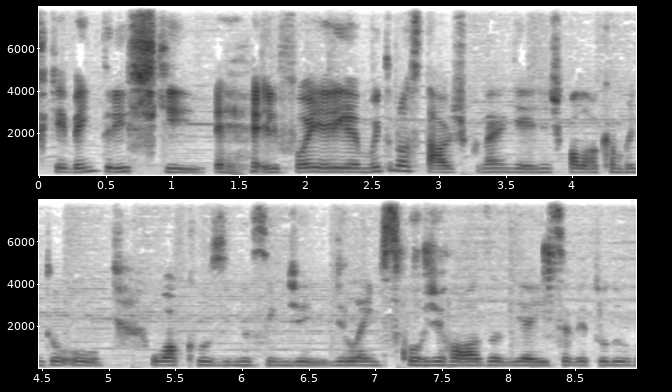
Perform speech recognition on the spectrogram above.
fiquei bem triste que é, ele foi ele é muito nostálgico, né? E aí a gente coloca muito o, o óculosinho, assim, de, de lentes cor-de-rosa, e aí você vê tudo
